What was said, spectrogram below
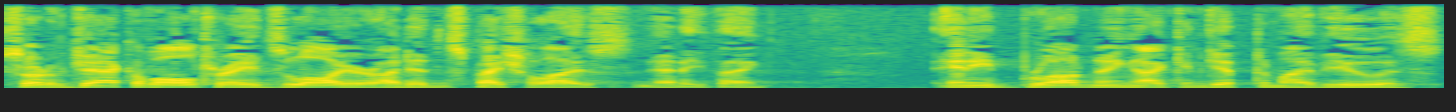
sort of jack of all trades lawyer, I didn't specialize in anything. Any broadening I can get to my view is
